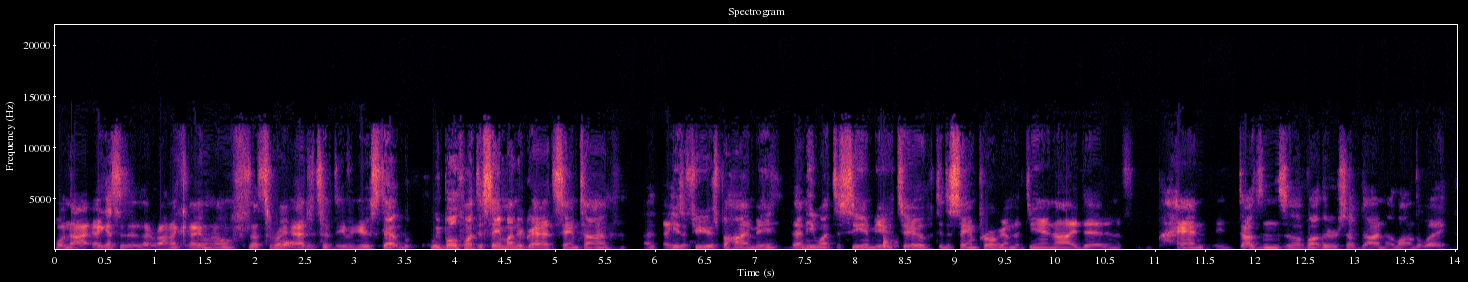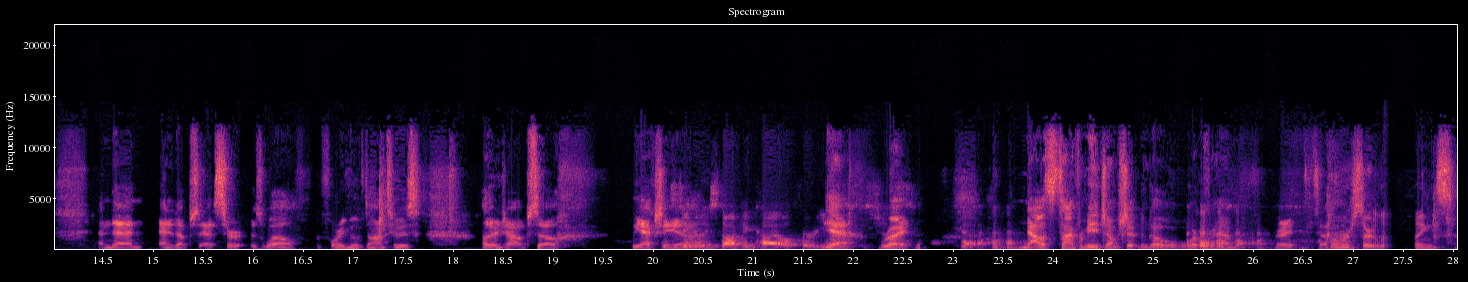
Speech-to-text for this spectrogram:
well, not I guess it is ironic. I don't know if that's the right Yeah. adjective to even use. That we both went to the same undergrad at the same time. Uh, he's a few years behind me. Then he went to CMU too, did the same program that Dean and I did, and hand dozens of others have done along the way, and then ended up at CERT as well before he moved on to his other job. So, we Been actually uh, secretly stalking Kyle for years. yeah, just- right. Yeah. now it's time for me to jump ship and go work for him, right? So. Former certlings.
